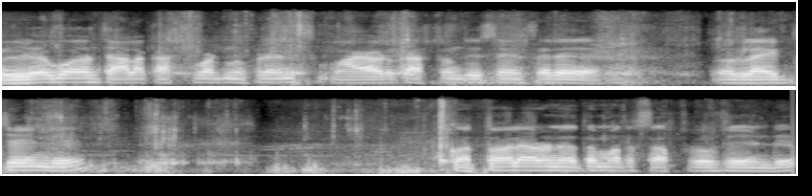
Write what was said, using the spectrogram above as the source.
వీడియో కోసం చాలా కష్టపడుతుంది ఫ్రెండ్స్. మా ఆవిడ కష్టం చూసైనా సరే లైక్ చేయండి. కొత్త వాళ్ళు ఎవరైనా అయితే మాత్రం సబ్స్క్రైబ్ చేయండి.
